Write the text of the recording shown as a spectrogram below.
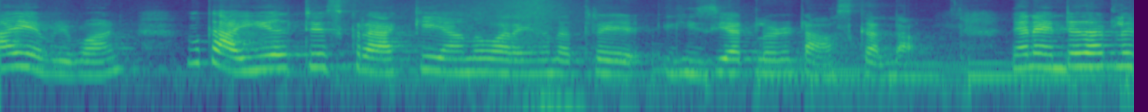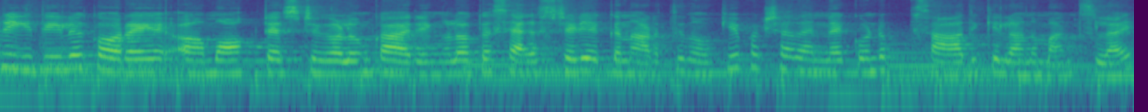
ഹായ് എവ്രി വൺ നമുക്ക് I L T S crack എന്ന് പറയുന്നത് അത്ര ഈസി ആയിട്ടുള്ളൊരു ടാസ്ക് അല്ല. ഞാൻ എന്റേതായിട്ടുള്ള രീതിയിൽ കുറേ മോക്ക് ടെസ്റ്റുകളും കാര്യങ്ങളും ഒക്കെ സെൽഫ് സ്റ്റഡി ഒക്കെ നടത്തി നോക്കി. പക്ഷേ അത് എന്നെ കൊണ്ട് സാധിക്കില്ല എന്ന് മനസ്സിലായി.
